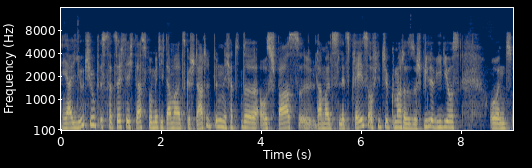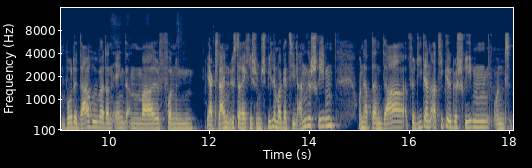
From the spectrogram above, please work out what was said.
Ja, YouTube ist tatsächlich das, womit ich damals gestartet bin. Ich hatte aus Spaß äh, damals Let's Plays auf YouTube gemacht, also so Spielevideos und wurde darüber dann irgendwann mal von einem ja, kleinen österreichischen Spielemagazin angeschrieben und habe dann da für die dann Artikel geschrieben und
